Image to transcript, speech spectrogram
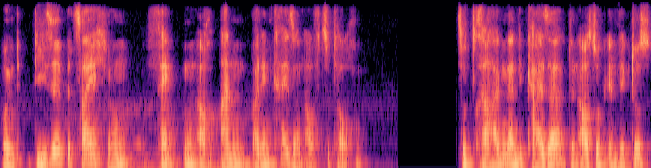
Und diese Bezeichnung fängt nun auch an, bei den Kaisern aufzutauchen. So tragen dann die Kaiser den Ausdruck Invictus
